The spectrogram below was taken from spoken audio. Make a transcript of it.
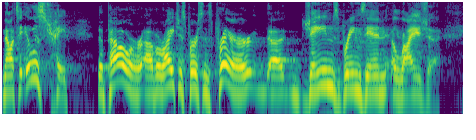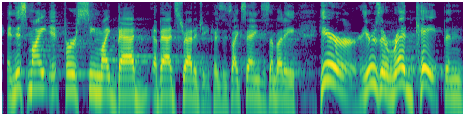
Now, to illustrate the power of a righteous person's prayer, uh, James brings in Elijah. And this might at first seem like bad, a bad strategy because it's like saying to somebody, Here, here's a red cape, and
